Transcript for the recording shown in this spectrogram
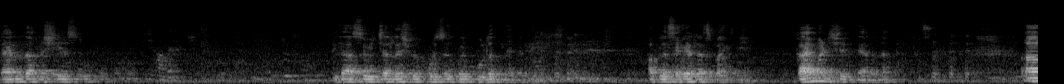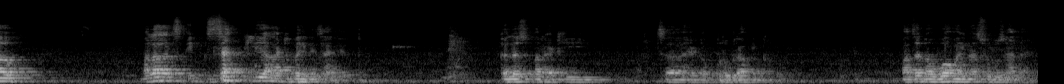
ज्ञानदा कशी आहेस तू तिला असं विचारल्याशिवाय पुढचं काही बोलत नाही ना ती आपल्या सगळ्यांनाच माहिती काय म्हणशील ज्ञानदा अं, मला आज एक्झॅक्टली आठ महिने झालेत कलश मराठीचा हेड ऑफ प्रोग्रामिंग करून. माझा नववा महिना सुरू झाला आहे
